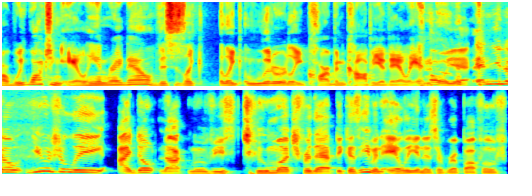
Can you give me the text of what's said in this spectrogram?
are we watching Alien right now? This is like like literally carbon copy of Alien. Oh yeah, and you know, usually I don't knock movies too much for that because even Alien is a ripoff of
